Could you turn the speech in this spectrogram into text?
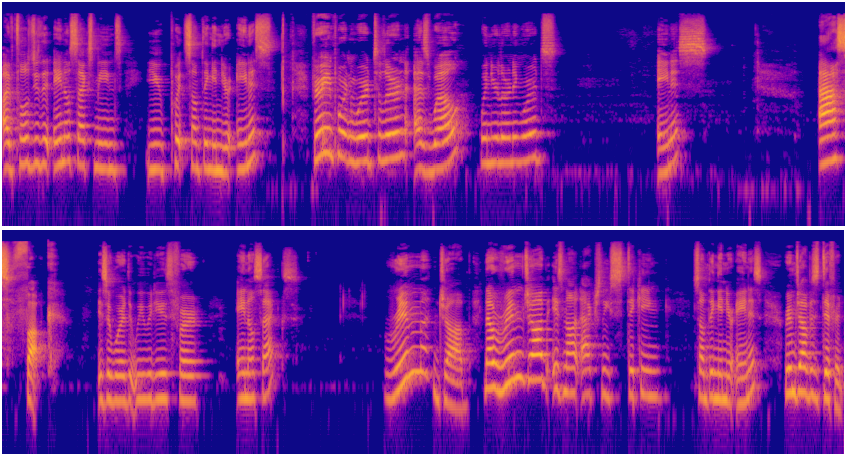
I've told you that anal sex means you put something in your anus. Very important word to learn as well when you're learning words. Anus. Ass fuck is a word that we would use for anal sex. Rim job. Now, rim job is not actually sticking something in your anus. Rim job is different.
